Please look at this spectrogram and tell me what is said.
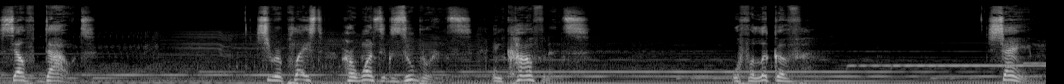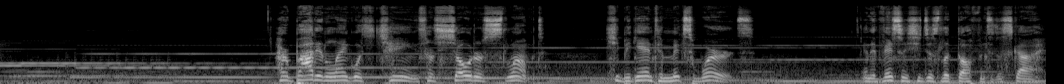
self doubt. She replaced her once exuberance and confidence with a look of shame. Her body language changed, her shoulders slumped. She began to mix words, and eventually she just looked off into the sky.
